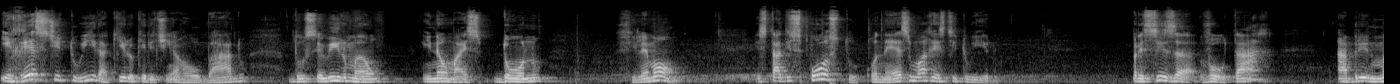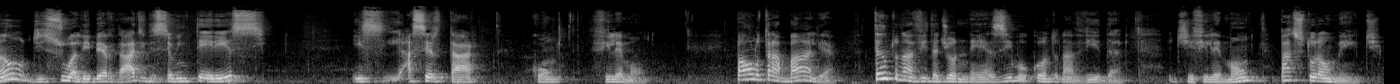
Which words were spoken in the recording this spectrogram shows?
e restituir aquilo que ele tinha roubado do seu irmão e não mais dono, Filemon. Está disposto Onésimo a restituí-lo. Precisa voltar, abrir mão de sua liberdade, de seu interesse e se acertar com Filemon. Paulo trabalha tanto na vida de Onésimo quanto na vida de Filemon pastoralmente,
